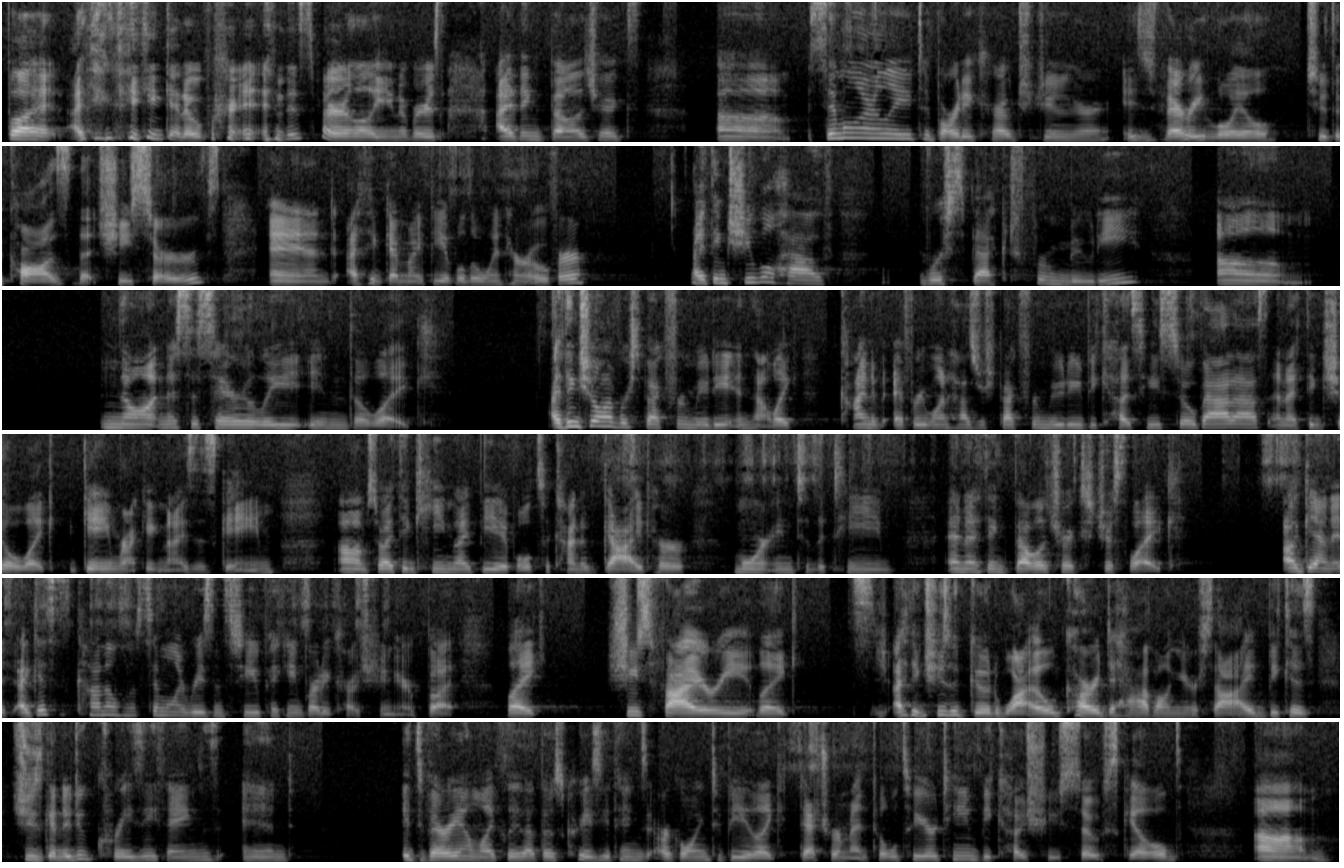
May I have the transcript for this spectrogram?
But I think they can get over it in this parallel universe. I think Bellatrix, um, similarly to Barty Crouch Jr., is very loyal to the cause that she serves. And I think I might be able to win her over. I think she will have respect for Moody, um, not necessarily in the like. I think she'll have respect for Moody in that like kind of everyone has respect for Moody because he's so badass, and I think she'll like game recognizes game. Um, so I think he might be able to kind of guide her more into the team, and I think Bellatrix just like again, it's, I guess it's kind of similar reasons to you picking Barty Crouch Jr., but like she's fiery. Like I think she's a good wild card to have on your side because she's going to do crazy things, and it's very unlikely that those crazy things are going to be like detrimental to your team because she's so skilled. Um,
